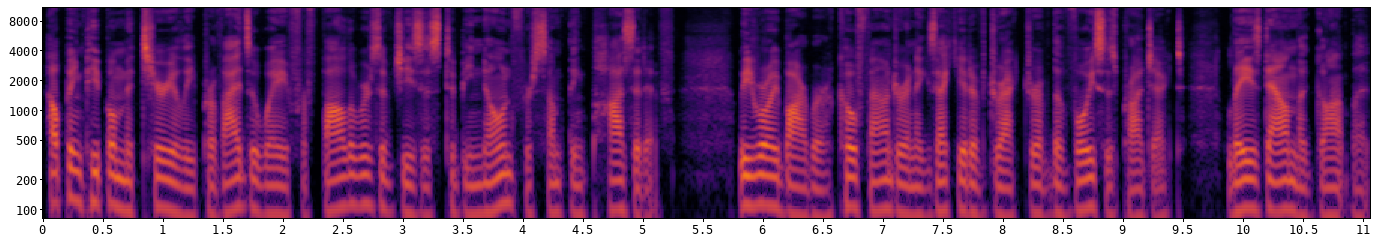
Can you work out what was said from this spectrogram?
Helping people materially provides a way for followers of Jesus to be known for something positive. Leroy Barber, co founder and executive director of the Voices Project, lays down the gauntlet.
